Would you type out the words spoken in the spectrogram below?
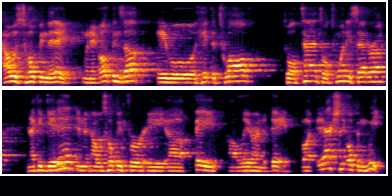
I was hoping that hey, when it opens up, it will hit the 12, 12, 10, 12, 20, etc. And I could get in, and I was hoping for a uh, fade uh, later on the day. But it actually opened weak.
